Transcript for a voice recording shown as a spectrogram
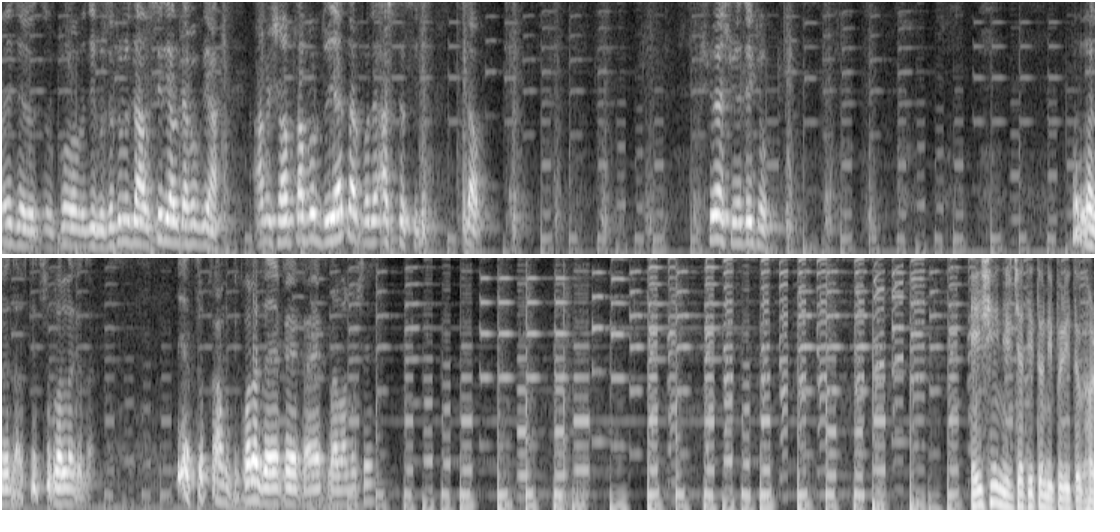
ওই যে করছে, তুমি যাও সিরিয়াল দেখো গিয়া। আমি সব কাপড় ধুইয়া তারপরে আসতেছি। যাও। শুয়ে শুয়ে দেখো। ভালো লাগে না, কিচ্ছু ভালো লাগে না। এত কাম কি করা যায় একা একা, একলা মানুষের এই সেই নির্যাতিত, নিপীড়িত ঘর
